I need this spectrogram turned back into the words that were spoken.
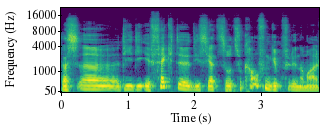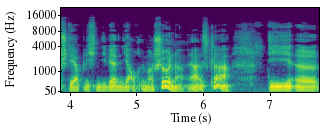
dass äh, die, die Effekte, die es jetzt so zu kaufen gibt für den Normalsterblichen, die werden ja auch immer schöner, ja, ist klar. Die äh,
